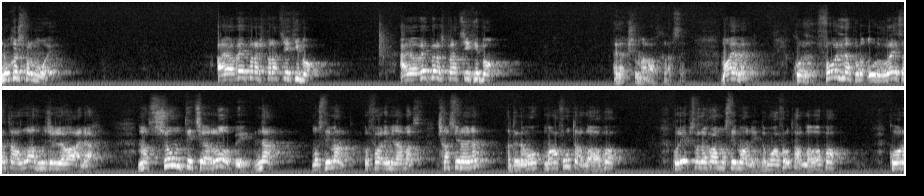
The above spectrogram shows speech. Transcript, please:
Nuk është për mua. Ajo vepër është për atë që e ki bon. Ajo vepër është për atë që e ki bon. Edhe kështu me radhë krasë. Mbaje men, kur folna për urdhëresat e Allahut xhelle ala, ma s'shumti që robi na muslimant kur falim namaz, çka synojna? A dona m'u afru te Allahu apo? Kur jep sadaka muslimani, do m'u afru te Allahu apo? Kur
